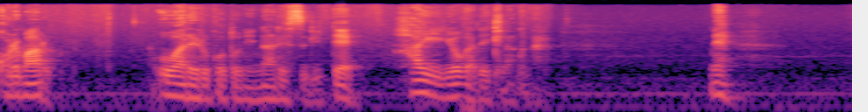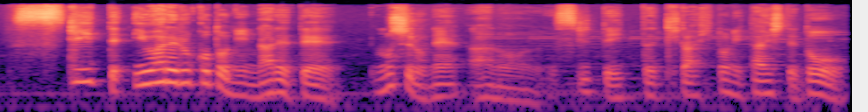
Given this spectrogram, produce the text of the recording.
これもある。追われることに慣れすぎて、配慮ができなくなる。ね。好きって言われることに慣れて、むしろねあの好きって言ってきた人に対してど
